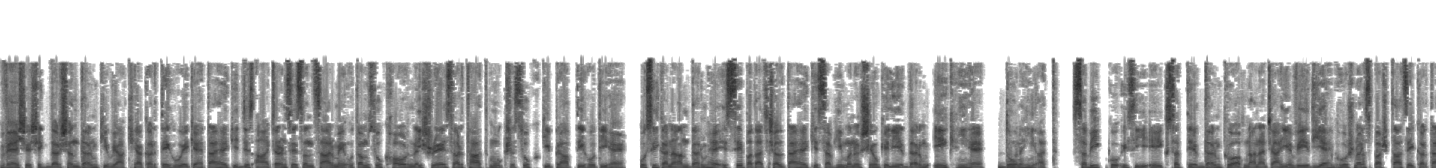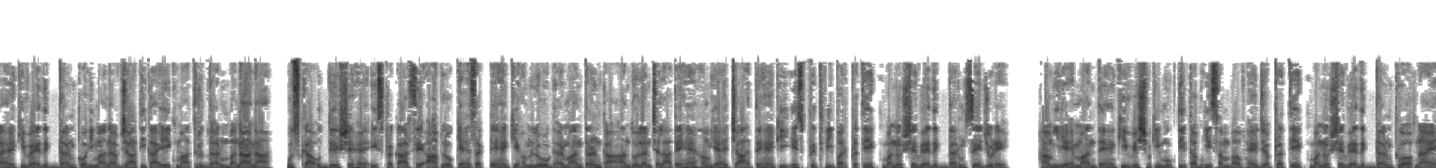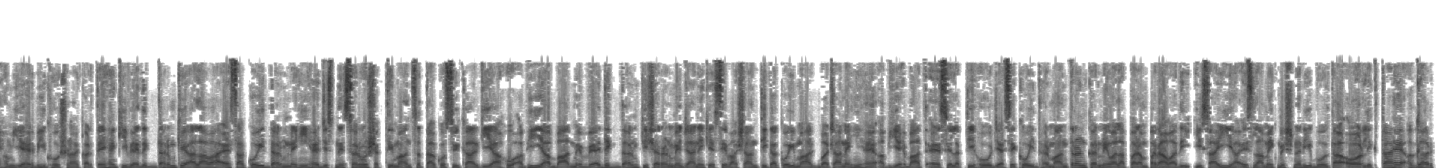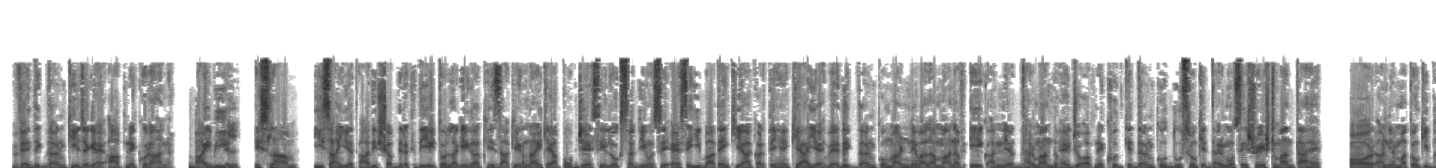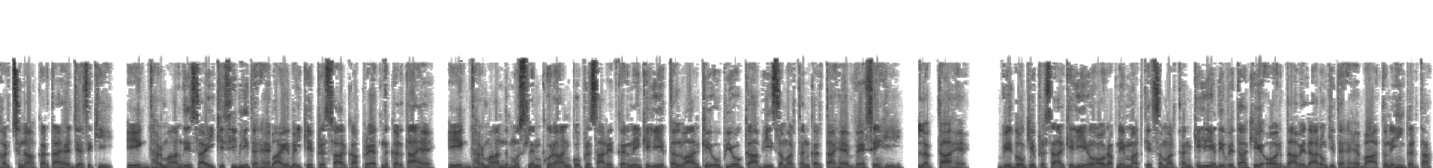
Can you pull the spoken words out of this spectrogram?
वैशेषिक दर्शन धर्म की व्याख्या करते हुए कहता है कि जिस आचरण से संसार में उत्तम सुख और निश्रेयस अर्थात मोक्ष सुख की प्राप्ति होती है, उसी का नाम धर्म है। इससे पता चलता है कि सभी मनुष्यों के लिए धर्म एक ही है, दो नहीं अथ सभी को इसी एक सत्य धर्म को अपनाना चाहिए। वेद यह घोषणा स्पष्टता से करता है कि वैदिक धर्म को ही मानव जाति का एकमात्र धर्म बनाना। उसका उद्देश्य है, इस प्रकार से आप लोग कह सकते हैं कि हम लोग धर्मांतरण का आंदोलन चलाते हैं, हम यह चाहते हैं कि इस पृथ्वी पर प्रत्येक मनुष्य वैदिक धर्म से जुड़े। हम यह मानते हैं कि विश्व की मुक्ति तब ही संभव है जब प्रत्येक मनुष्य वैदिक धर्म को अपनाए। हम यह भी घोषणा करते हैं कि वैदिक धर्म के अलावा ऐसा कोई धर्म नहीं है जिसने सर्वशक्तिमान सत्ता को स्वीकार किया हो अभी या बाद में। वैदिक धर्म की शरण में जाने के सिवा शांति का कोई मार्ग बचा नहीं है। अब यह बात ऐसे लगती हो जैसे कोई धर्मांतरण करने वाला परंपरावादी ईसाई या इस्लामिक मिशनरी बोलता और लिखता है, अगर वैदिक धर्म की जगह आपने कुरान, बाइबिल, इस्लाम ईसाइयत आदि शब्द रख दिए तो लगेगा कि जाकिर नाइक या पोप जैसे लोग सदियों से ऐसे ही बातें किया करते हैं। क्या यह वैदिक धर्म को मानने वाला मानव एक अन्य धर्मांध है जो अपने खुद के धर्म को दूसरों के धर्मों से श्रेष्ठ मानता है? और अन्य मतों की भर्चना करता है, जैसे कि एक धर्मांध ईसाई किसी भी तरह बाइबल के प्रसार का प्रयत्न करता है। एक धर्मांध मुस्लिम कुरान को प्रसारित करने के लिए तलवार के उपयोग का भी समर्थन करता है, वैसे ही लगता है। वेदों के प्रसार के लिए और अपने मत के समर्थन के लिए दिव्यता के और दावेदारों की तरह बात तो नहीं करता?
